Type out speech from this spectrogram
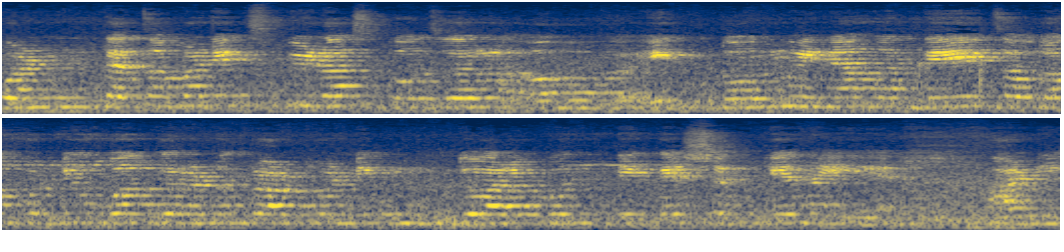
पण त्याचा पण एक स्पीड असतो. जर एक दोन महिन्यामध्ये चौदा कोटी उभा करणं क्राऊड फंडिंगद्वारा पण ते काही शक्य नाही आहे आणि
